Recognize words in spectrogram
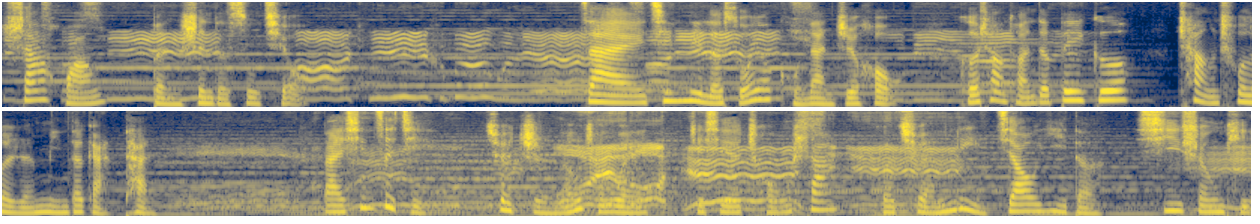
沙皇本身的诉求。在经历了所有苦难之后，合唱团的悲歌唱出了人民的感叹，百姓自己却只能成为这些仇杀和权力交易的牺牲品。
